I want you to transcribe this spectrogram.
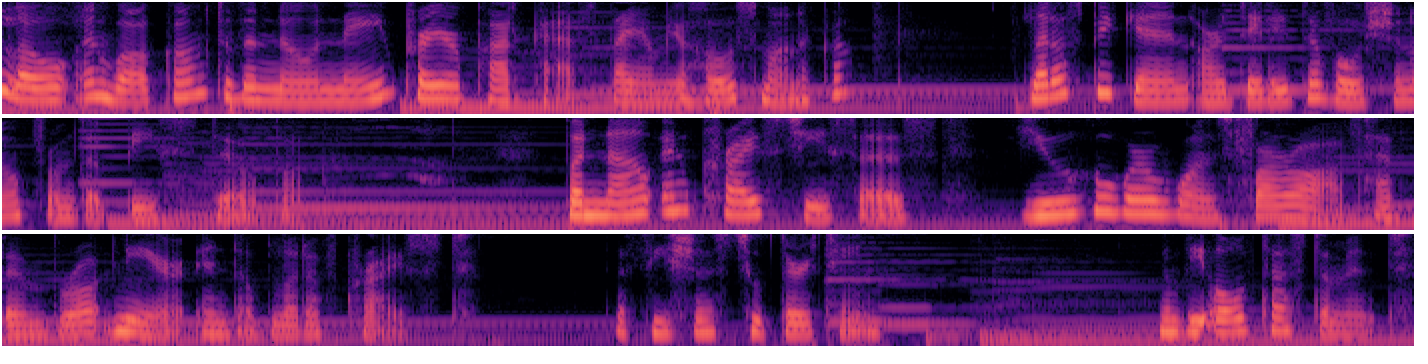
Hello, and welcome to the No Name Prayer Podcast. I am your host, Monica. Let us begin our daily devotional from the Be Still book. But now in Christ Jesus, you who were once far off have been brought near in the blood of Christ. Ephesians 2:13. In the Old Testament,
